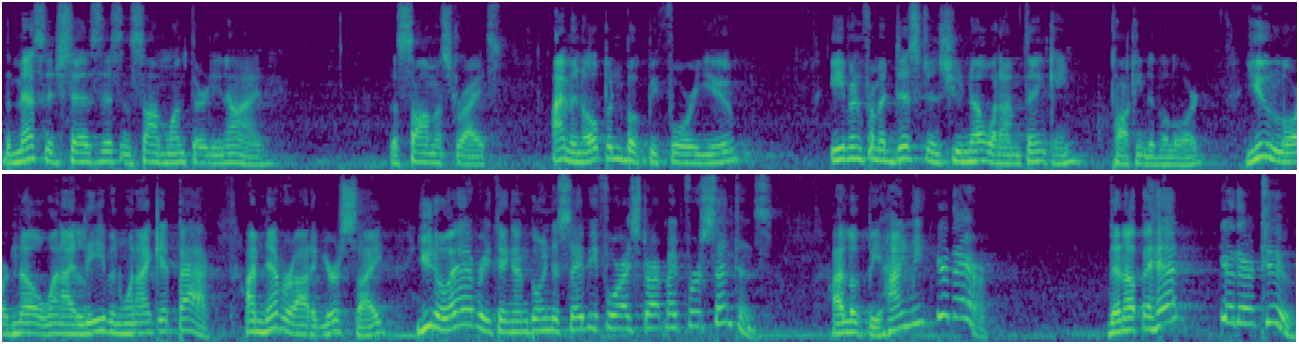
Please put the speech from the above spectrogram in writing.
The message says this in Psalm 139. The psalmist writes, I'm an open book before you. Even from a distance, you know what I'm thinking, talking to the Lord. You, Lord, know when I leave and when I get back. I'm never out of your sight. You know everything I'm going to say before I start my first sentence. I look behind me, you're there. Then up ahead, you're there too.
